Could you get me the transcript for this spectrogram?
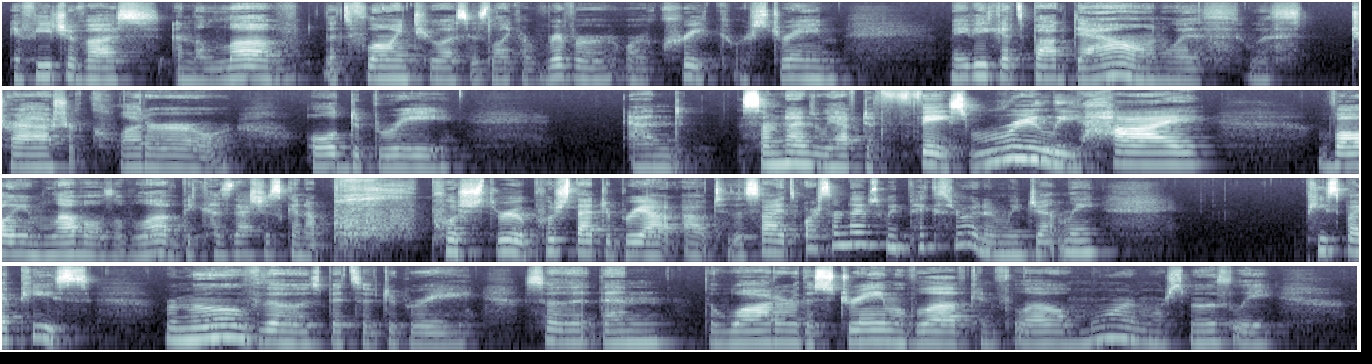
if each of us and the love that's flowing to us is like a river or a creek or stream, maybe it gets bogged down with, with trash or clutter or old debris. And sometimes we have to face really high volume levels of love because that's just going to push through, push that debris out, out to the sides. Or sometimes we pick through it and we gently, piece by piece, remove those bits of debris so that then the water, the stream of love can flow more and more smoothly,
